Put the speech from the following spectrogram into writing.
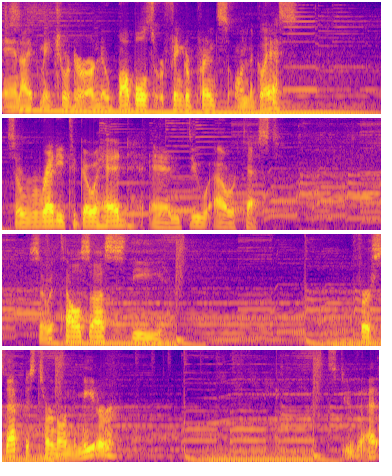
and I've made sure there are no bubbles or fingerprints on the glass. So we're ready to go ahead and do our test. So it tells us the first step is turn on the meter. Let's do that.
